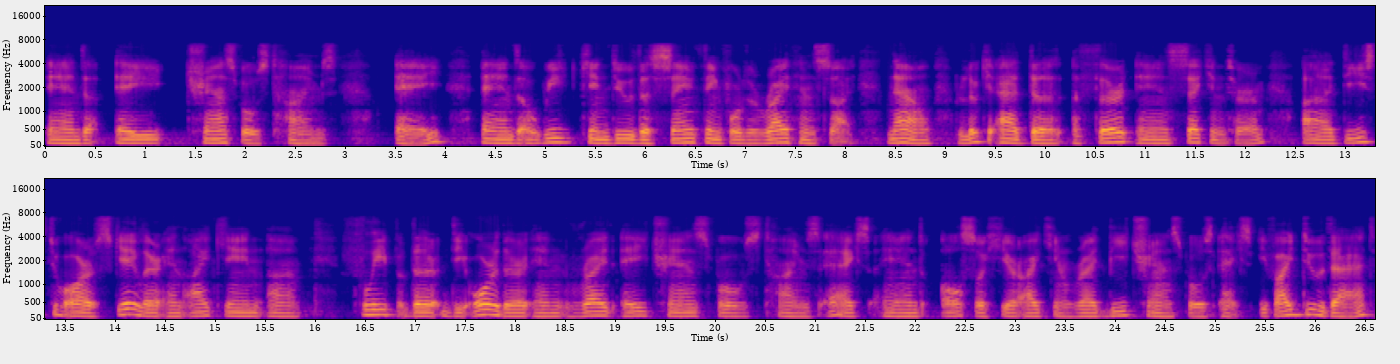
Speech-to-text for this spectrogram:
and a transpose times a and uh, we can do the same thing for the right hand side. Now look at the third and second term. Uh, these two are scalar and I can uh, flip the the order and write a transpose times x and also here I can write b transpose x. If I do that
